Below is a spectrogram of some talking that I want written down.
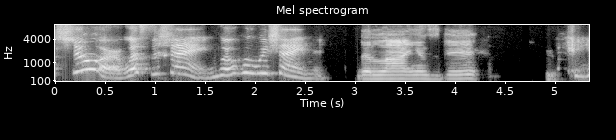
sure. What's the shame? Who, who we shaming? the lion's dick. and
